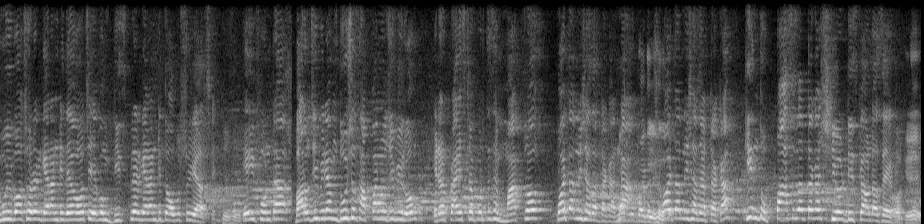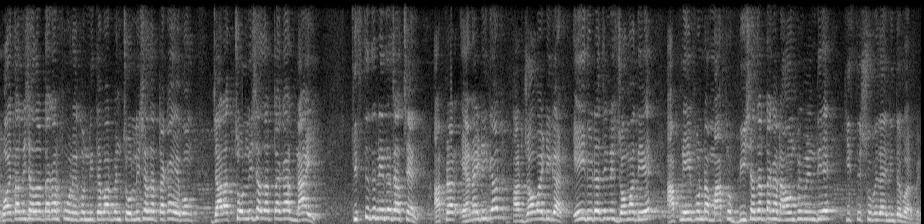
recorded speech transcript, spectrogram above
দুই বছরের গ্যারান্টি দেওয়া হচ্ছে এবং ডিসপ্লের গ্যারান্টি তো অবশ্যই আছে। এই ফোনটা বারো জিবি র্যাম দুইশো ছাপ্পান্ন জিবি রোম এটার প্রাইসটা পড়তেছে মাত্র পঁয়তাল্লিশ হাজার টাকা। না পঁয়তাল্লিশ হাজার। টাকা কিন্তু পাঁচ হাজার টাকা শিওর ডিসকাউন্ট আছে এখন। পঁয়তাল্লিশ হাজার টাকার ফোন এখন নিতে পারবেন চল্লিশ হাজার টাকা এবং যারা চল্লিশ হাজার টাকার নাই কিস্তিতে নিতে চাচ্ছেন আপনার এনআইডি কার্ড আর জব আইডি কার্ড এই দুইটা জিনিস জমা দিয়ে আপনি এই ফোনটা মাত্র বিশ হাজার টাকা ডাউন পেমেন্ট দিয়ে কিস্তির সুবিধায় নিতে পারবেন।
